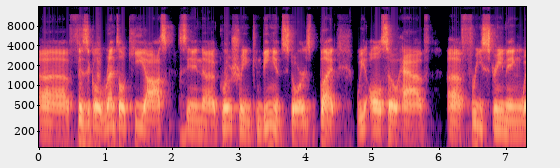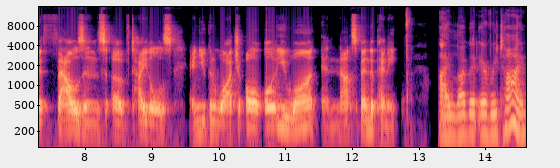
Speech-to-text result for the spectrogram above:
uh, physical rental kiosks in uh, grocery and convenience stores, but we also have uh, free streaming with thousands of titles, and you can watch all, all you want and not spend a penny. I love it every time.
